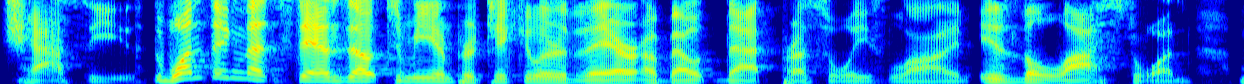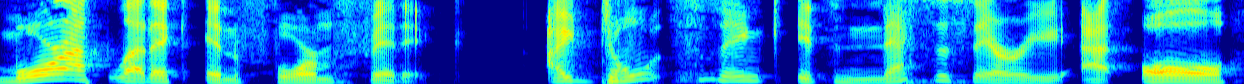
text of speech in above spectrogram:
chassis. One thing that stands out to me in particular there about that press release line is the last one more athletic and form fitting. I don't think it's necessary at all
